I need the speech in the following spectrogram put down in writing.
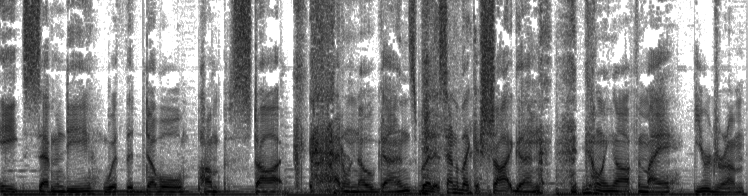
870 with the double pump stock, I don't know, guns, but it sounded like a shotgun going off in my eardrum.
